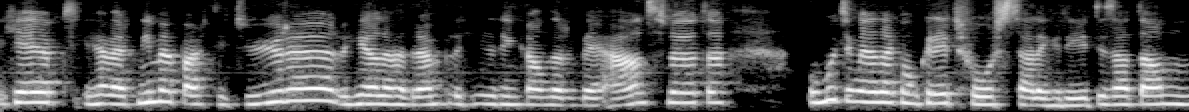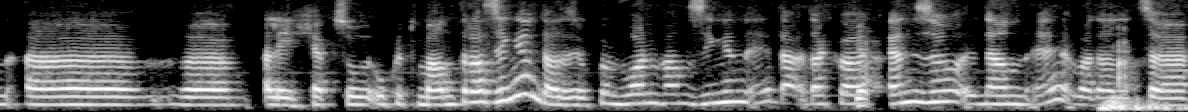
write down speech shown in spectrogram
jij, hebt, jij werkt niet met partituren, heel laagdrempelig, iedereen kan erbij aansluiten. Hoe moet ik me dat concreet voorstellen, Greet? Is dat dan... Uh, we, allez, je hebt zo ook het mantra zingen. Dat is ook een vorm van zingen. Hè, dat, dat ik wel ken zo. Dan, hè, wat dan het, uh,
